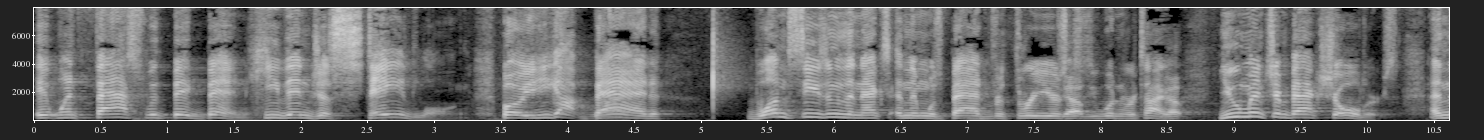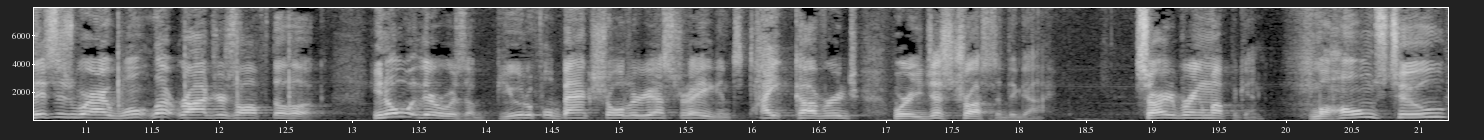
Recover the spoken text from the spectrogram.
it went fast with Big Ben. He then just stayed long, but he got bad. One season to the next, and then was bad mm-hmm. for three years because Yep. he wouldn't retire. Yep. You mentioned back shoulders, and this is where I won't let Rodgers off the hook. You know what? There was a beautiful back shoulder yesterday against tight coverage where he just trusted the guy. Sorry to bring him up again. Mahomes too,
